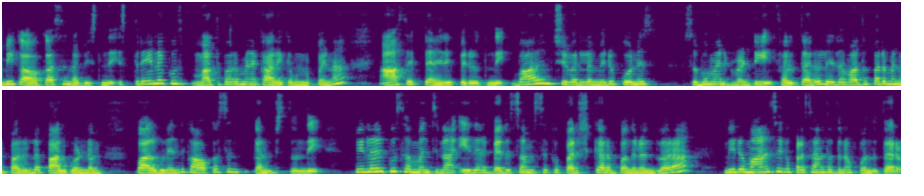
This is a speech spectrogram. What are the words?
మీకు అవకాశం లభిస్తుంది. స్త్రీలకు మతపరమైన కార్యక్రమాలపైన ఆసక్తి అనేది పెరుగుతుంది. వారం చివరిలో మీరు కొన్ని శుభమైనటువంటి ఫలితాలు లేదా మతపరమైన పనుల్లో పాల్గొనడం పాల్గొనేందుకు అవకాశం కనిపిస్తుంది. పిల్లలకు సంబంధించిన ఏదైనా పెద్ద సమస్యకు పరిష్కారం పొందడం ద్వారా మీరు మానసిక ప్రశాంతతను పొందుతారు.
